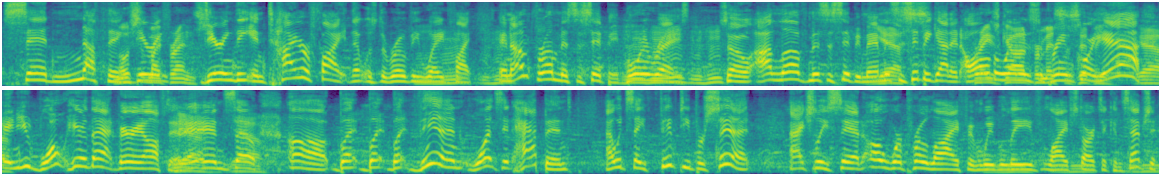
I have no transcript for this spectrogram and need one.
said nothing Most during, friends. during the entire fight that was the Roe v. Wade Mm-hmm, fight. And I'm from Mississippi, born and raised. So I love Mississippi, man. Yes. Mississippi got it all Praise the way God to the Supreme Court. Yeah. Yeah. And you won't hear that very often. Yeah, And so yeah. uh, but but but then once it happened, I would say 50% actually said, "Oh, we're pro-life and we believe life starts at conception."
